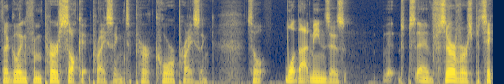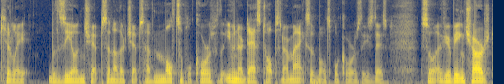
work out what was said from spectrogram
They're going from per socket pricing to per core pricing. So what that means is uh, servers, particularly with Xeon chips and other chips, have multiple cores. Even our desktops and our Macs have multiple cores these days. So if you're being charged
